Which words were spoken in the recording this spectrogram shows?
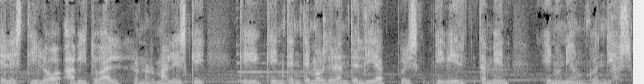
el estilo habitual. Lo normal es que que, intentemos durante el día pues vivir también en unión con Dios.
